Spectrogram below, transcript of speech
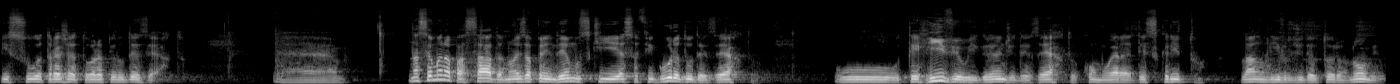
e sua trajetória pelo deserto. É, na semana passada, nós aprendemos que essa figura do deserto, o terrível e grande deserto, como era descrito lá no livro de Deuteronômio,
